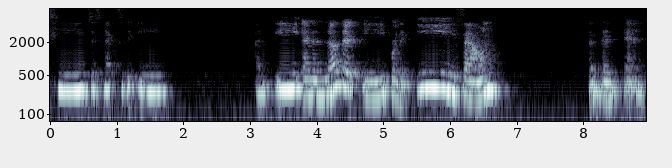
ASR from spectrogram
T just next to the E an E and another E for the E sound, and then N.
